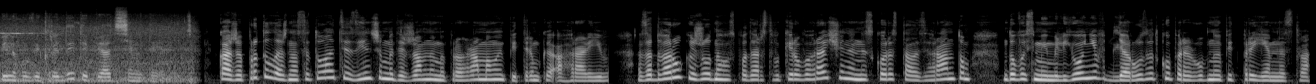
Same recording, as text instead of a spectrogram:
пільгові кредити 579. Каже, протилежна ситуація з іншими державними програмами підтримки аграріїв. За два роки жодне господарство Кіровоградщини не скористалось грантом до 8 мільйонів для розвитку переробного підприємництва.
